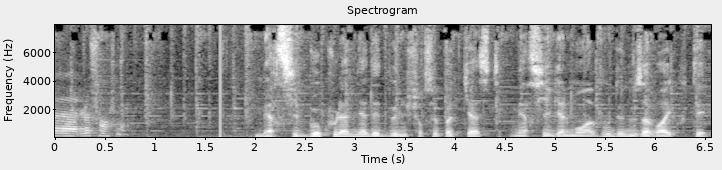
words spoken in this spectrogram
euh, le changement. Merci beaucoup Lamia d'être venue sur ce podcast. Merci également à vous de nous avoir écoutés.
